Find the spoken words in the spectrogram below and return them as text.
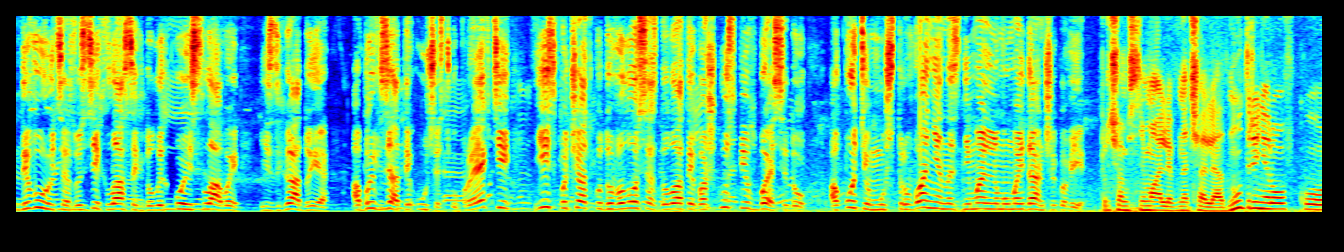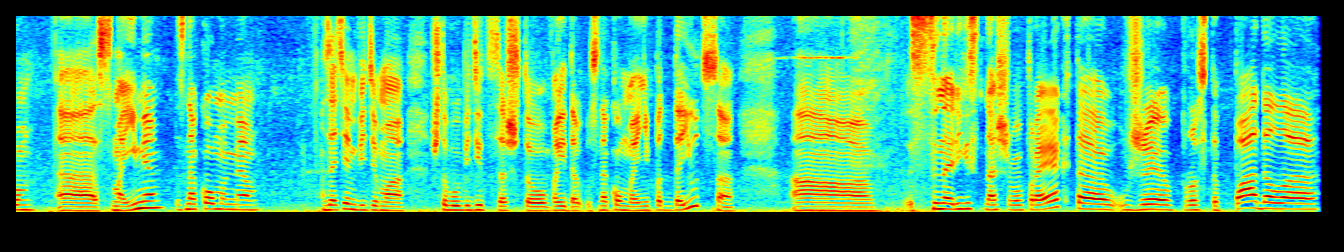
Дивується з усіх ласих до легкої слави і згадує, аби взяти участь у проєкті, їй спочатку довелося здолати важку співбесіду, а потім муштрування на знімальному майданчикові. Причем снимали вначале одну тренировку э, с моими знакомыми. Затем, видимо, чтобы убедиться, что мои знакомые не поддаются, сценарист нашего проекта уже просто падала,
